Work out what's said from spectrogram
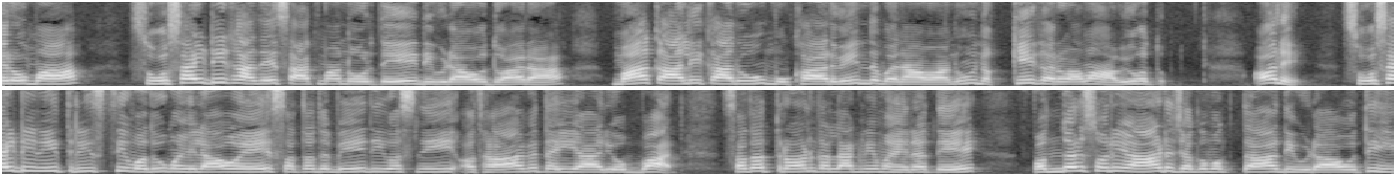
એરોમાં સોસાયટી ખાતે સાતમા નોરતે દીવડાઓ દ્વારા મા કાલિકાનું મુખારવિંદ બનાવવાનું નક્કી કરવામાં આવ્યું હતું. અને સોસાયટીની ત્રીસથી વધુ મહિલાઓએ સતત બે દિવસની અથાગ તૈયારીઓ બાદ સતત ત્રણ કલાકની મહેનતે પંદરસોની આઠ ઝગમગતા દીવડાઓથી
